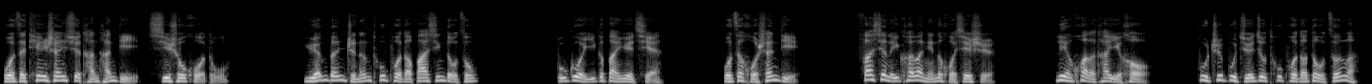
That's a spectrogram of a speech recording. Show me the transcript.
我在天山血潭潭底吸收火毒，原本只能突破到八星斗宗。不过一个半月前，我在火山底发现了一块万年的火蝎石，炼化了它以后，不知不觉就突破到斗尊了。”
